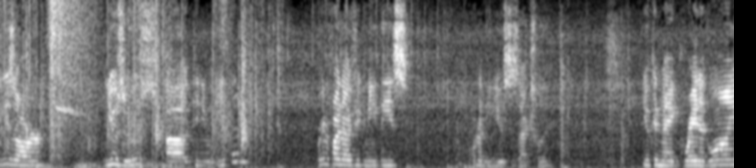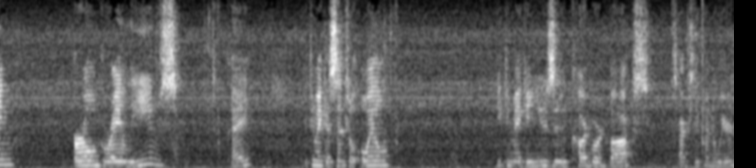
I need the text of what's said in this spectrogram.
These are yuzus. Uh, can you eat them? We're gonna find out if you can eat these. What are the uses actually? You can make grated lime, Earl Grey leaves. Okay. You can make essential oil. You can make a yuzu cardboard box. It's actually kind of weird.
